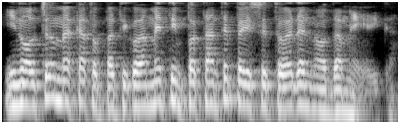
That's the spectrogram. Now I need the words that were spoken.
Inoltre è un mercato particolarmente importante per il settore del Nord America.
